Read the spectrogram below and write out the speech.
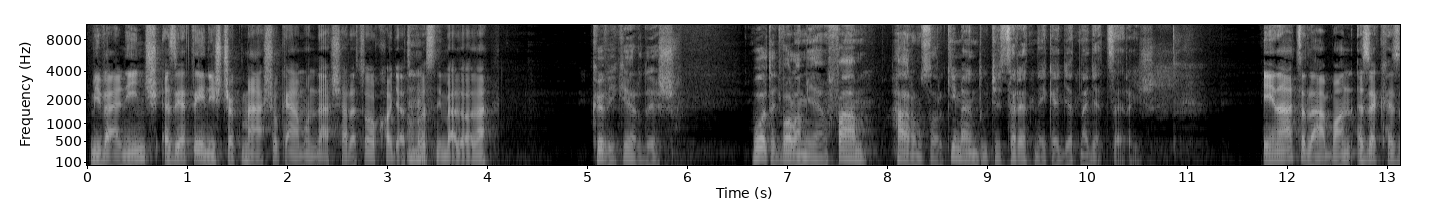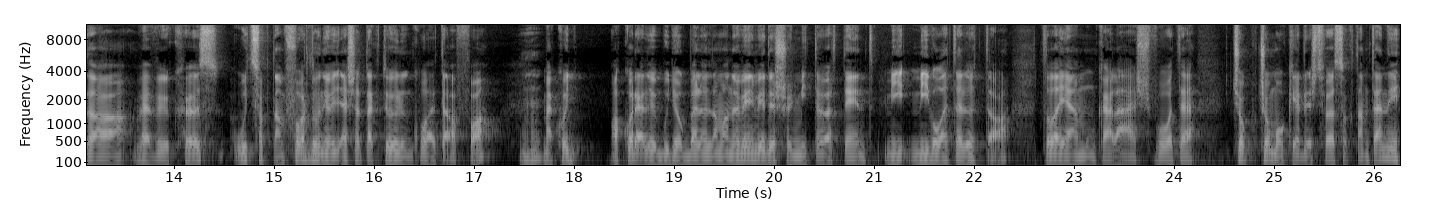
mivel nincs, ezért én is csak mások elmondására tudok hagyatkozni uh-huh. belőle. Kövi kérdés. Volt egy valamilyen fám, háromszor kiment, úgyhogy szeretnék egyet negyedszerre is. Én általában ezekhez a vevőkhöz úgy szoktam fordulni, hogy esetleg tőlünk volt a fa, uh-huh. meg hogy akkor előbb belőlem a növényvédés, hogy mi történt, mi, mi volt előtte a talajelmunkálás, volt-e, Csok, csomó kérdést fel szoktam tenni,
